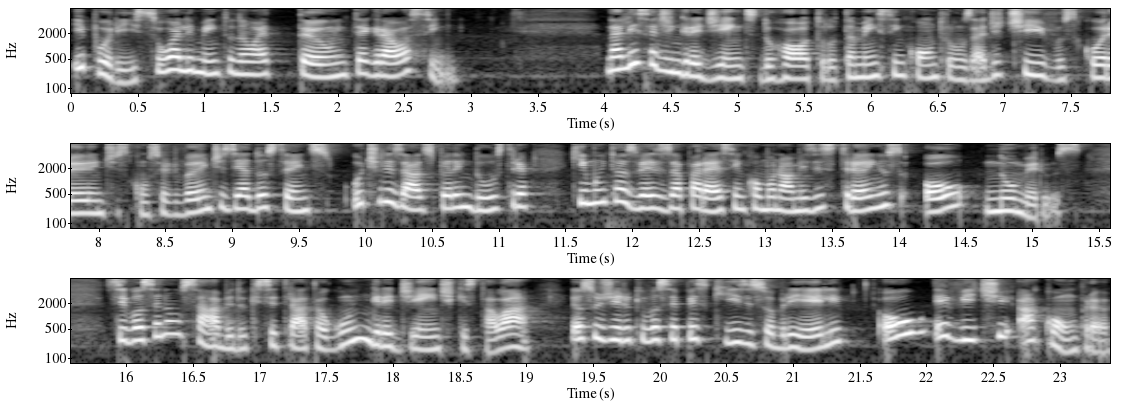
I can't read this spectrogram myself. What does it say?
e por isso o alimento não é tão integral assim. Na lista de ingredientes do rótulo também se encontram os aditivos, corantes, conservantes e adoçantes utilizados pela indústria, que muitas vezes aparecem como nomes estranhos ou números. Se você não sabe do que se trata algum ingrediente que está lá, eu sugiro que você pesquise sobre ele ou evite a compra.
